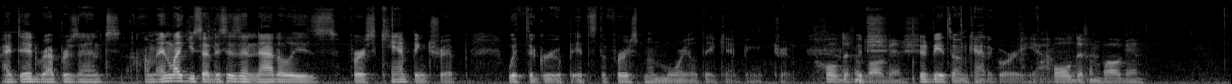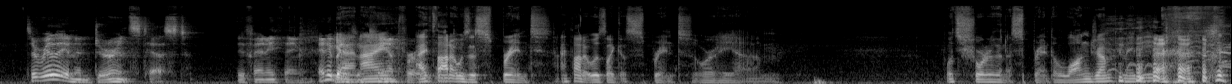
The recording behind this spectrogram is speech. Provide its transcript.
I did represent, um, and like you said, this isn't Natalie's first camping trip with the group. It's the first Memorial Day camping trip, Whole different which ball game. should be its own category. Yeah. Whole different ball game. It's a really an endurance test, if anything. Anybody Yeah, can I, camp for. a I thought it was a sprint. I thought it was like a sprint or a um. What's shorter than a sprint? A long jump, maybe. just,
